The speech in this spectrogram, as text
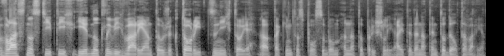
vlastností tých jednotlivých variantov, že ktorý z nich to je. A takýmto spôsobom na to prišli aj teda na tento delta variant.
